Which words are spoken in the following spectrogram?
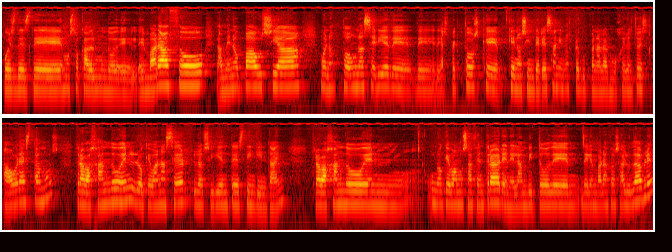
pues desde hemos tocado el mundo del embarazo, la menopausia, bueno, toda una serie de, aspectos que, nos interesan y nos preocupan a las mujeres. Entonces, ahora estamos trabajando en lo que van a ser los siguientes Thinking Time, trabajando en uno que vamos a centrar en el ámbito del embarazo saludable,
